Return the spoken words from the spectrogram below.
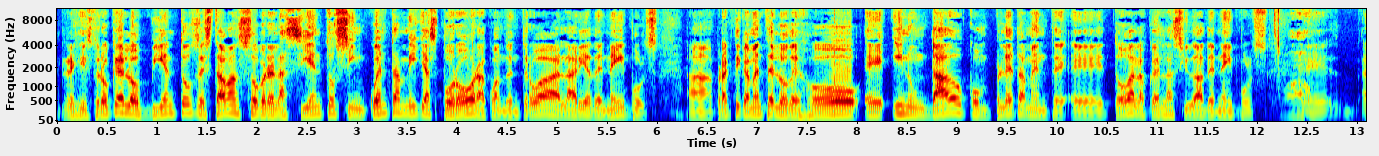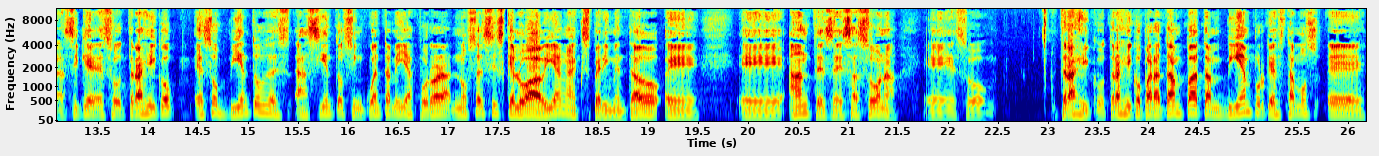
registró que los vientos estaban sobre las 150 millas por hora cuando entró al área de Naples. Ah, prácticamente lo dejó eh, inundado completamente eh, toda lo que es la ciudad de Naples. Wow. Eh, así que eso trágico, esos vientos a 150 millas por hora, no sé si es que lo habían experimentado eh, eh, antes de esa zona. Eso, Trágico, trágico para Tampa también porque estamos eh,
